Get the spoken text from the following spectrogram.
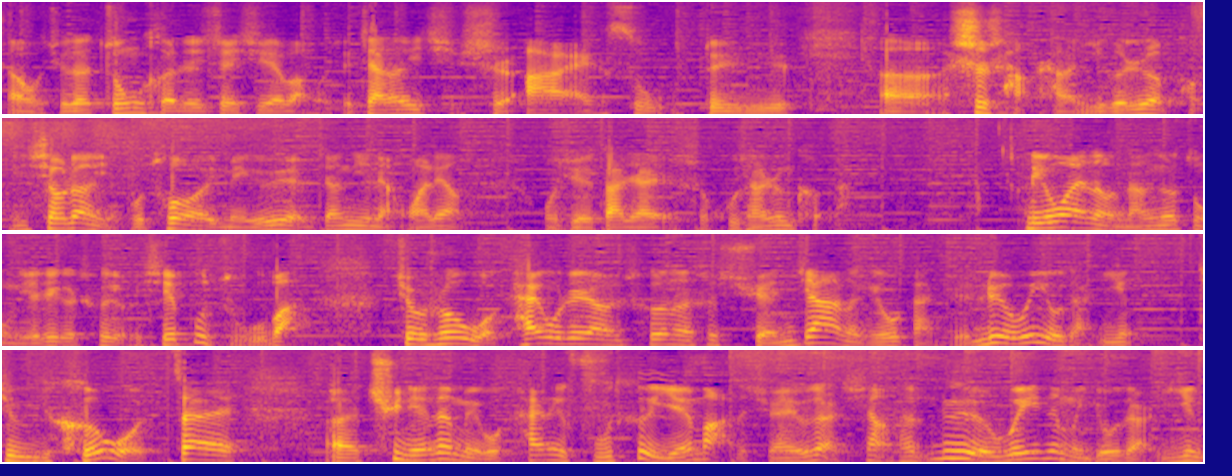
啊，我觉得综合的这些吧，我觉得加到一起是 RX 五对于，呃，市场上一个热捧，销量也不错，每个月将近两万辆，我觉得大家也是互相认可的。另外呢，南哥总结这个车有一些不足吧，就是说我开过这辆车呢，是悬架呢给我感觉略微有点硬，就和我在。呃，去年在美国开那个福特野马的悬有点像，它略微那么有点硬，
